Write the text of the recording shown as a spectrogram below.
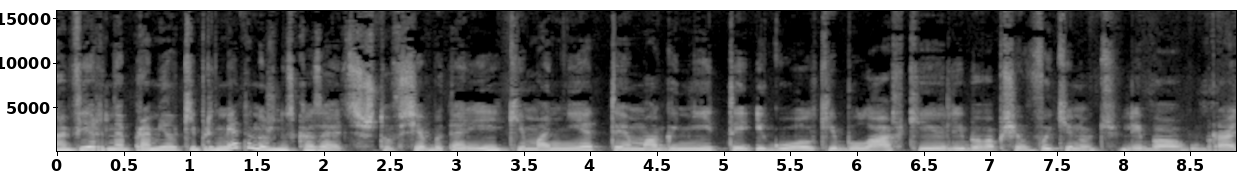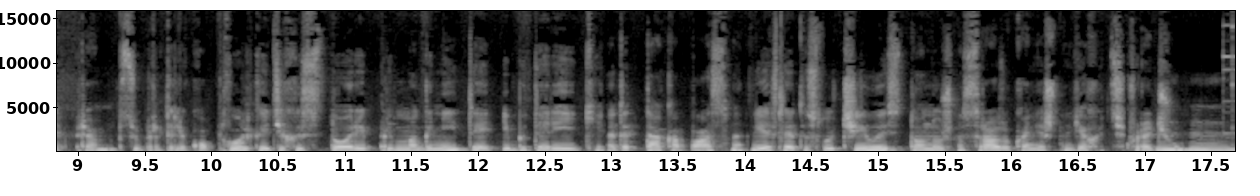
Наверное, про мелкие предметы нужно сказать, что все батарейки, монеты, магниты, иголки, булавки либо вообще выкинуть, либо убрать прям супер далеко. Сколько этих историй про магниты и батарейки. Это так опасно. Если это случилось, то нужно сразу, конечно, ехать к врачу. Mm-hmm.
